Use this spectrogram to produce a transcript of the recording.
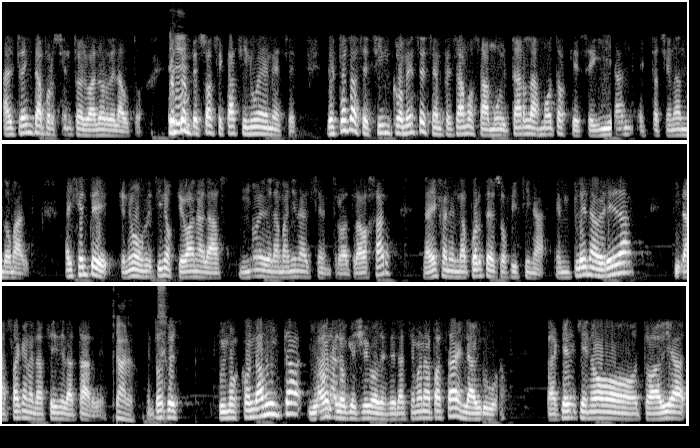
al 30% del valor del auto. Eso empezó hace casi nueve meses. Después, hace cinco meses, empezamos a multar las motos que seguían estacionando mal. Hay gente, tenemos vecinos que van a las 9 de la mañana al centro a trabajar, la dejan en la puerta de su oficina en plena vereda y la sacan a las 6 de la tarde. Claro. Entonces, fuimos con la multa y ahora lo que llegó desde la semana pasada es la grúa para aquel que no todavía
